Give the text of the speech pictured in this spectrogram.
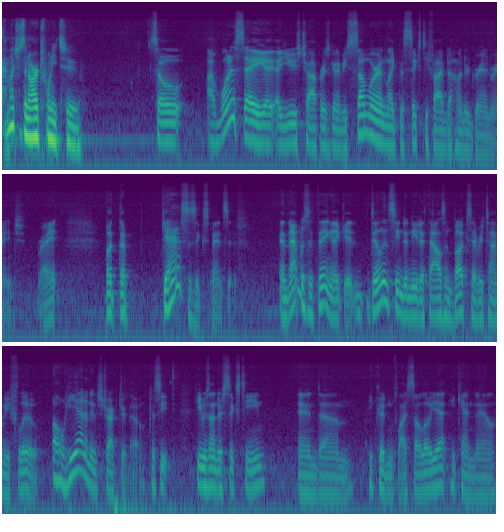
How much is an R twenty two? So I want to say a, a used chopper is going to be somewhere in like the 65 to 100 grand range, right? But the gas is expensive. And that was the thing. Like it, Dylan seemed to need a thousand bucks every time he flew. Oh, he had an instructor though, because he he was under 16, and um, he couldn't fly solo yet. He can now.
